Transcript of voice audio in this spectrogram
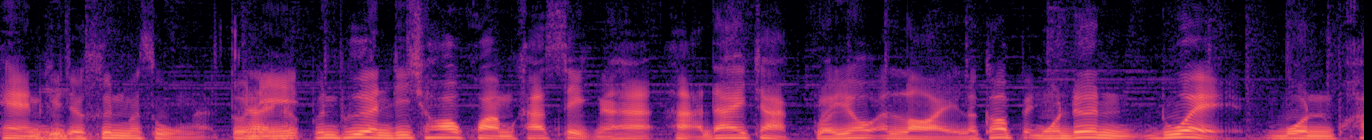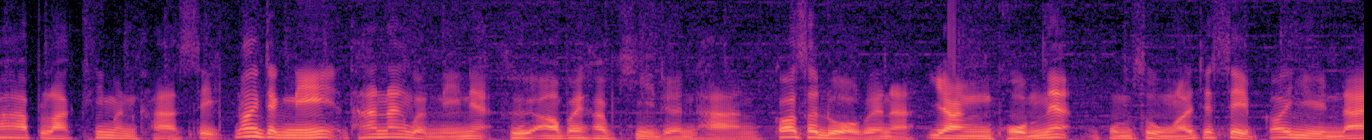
แฮนด์คือจะขึ้นมาสูงอะตัวนี้ใช่ครับเพื่อนๆ ที่ชอบความคลาสสิกนะฮะ หาได้จาก Royal Alloy แล้วก็เป็นโมเดิร์นด้วยบนภาพลักษณ์ที่มันคลาสสิก นอกจากนี้ถ้านั่งแบบนี้เนี่ย คือเอาไปขับขี่เดินทางก็สะดวกเลยนะ อย่างผมเนี่ย ผมสูง 170 ก็ยืนได้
